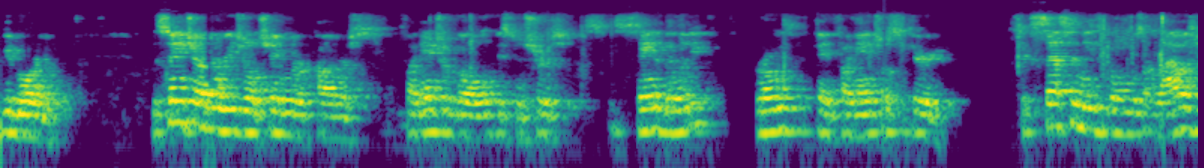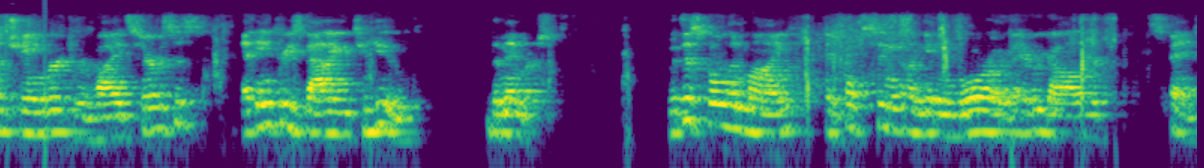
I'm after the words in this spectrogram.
Good morning. The St. John Regional Chamber of Commerce financial goal is to ensure sustainability, growth, and financial security. Success in these goals allows the Chamber to provide services that increase value to you, the members. With this goal in mind, and focusing on getting more of every dollar spent,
